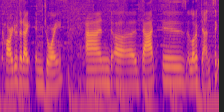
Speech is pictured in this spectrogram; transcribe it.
cardio that I enjoy and uh, that is a lot of dancing.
